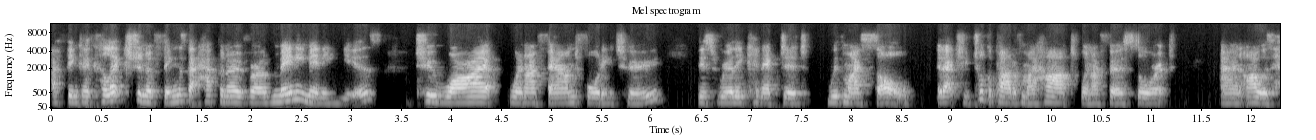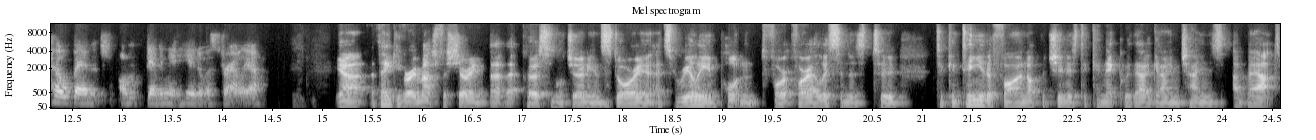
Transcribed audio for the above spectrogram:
I think, a collection of things that happened over many, many years to why when I found 42, this really connected with my soul. It actually took a part of my heart when I first saw it, and I was hell bent on getting it here to Australia. Yeah, thank you very much for sharing that, that personal journey and story. It's really important for, for our listeners to to continue to find opportunities to connect with our game changers about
